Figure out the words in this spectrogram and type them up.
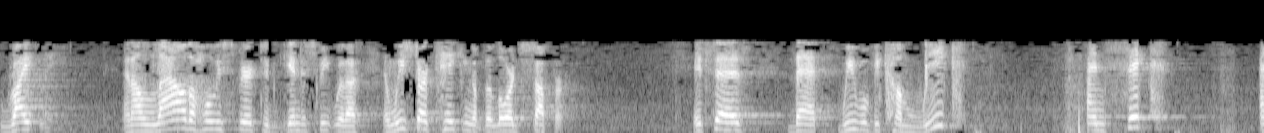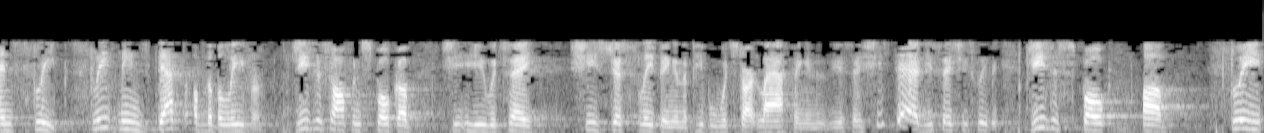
rightly and allow the Holy Spirit to begin to speak with us, and we start taking of the Lord's Supper, it says that we will become weak and sick and sleep. Sleep means death of the believer. Jesus often spoke of, he would say, she's just sleeping, and the people would start laughing, and you say, she's dead. You say she's sleeping. Jesus spoke of sleep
